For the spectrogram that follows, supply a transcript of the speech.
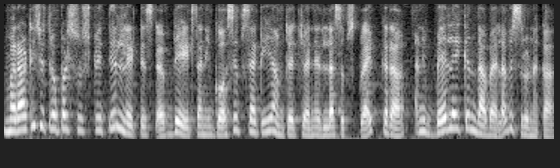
मराठी चित्रपटसृष्टीतील लेटेस्ट अपडेट्स आणि गॉसिपसाठी आमच्या चॅनेलला सबस्क्राईब करा आणि बेल ऐकन दाबायला विसरू नका.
